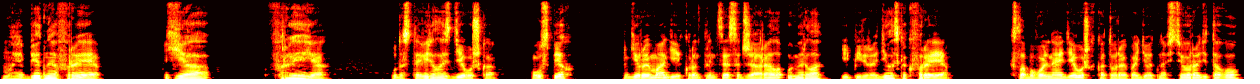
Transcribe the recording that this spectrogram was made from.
Моя бедная Фрея. Я... Фрея удостоверилась девушка. Успех? Герой магии, кронпринцесса Джарала умерла и переродилась как Фрея. Слабовольная девушка, которая пойдет на все ради того,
